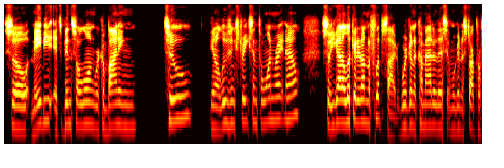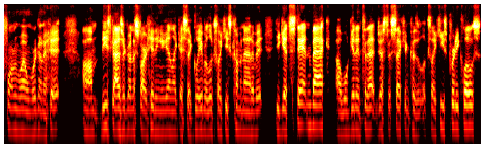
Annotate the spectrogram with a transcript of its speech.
So maybe it's been so long we're combining two you know, losing streaks into one right now. So you got to look at it on the flip side. We're going to come out of this and we're going to start performing well and we're going to hit. Um, these guys are going to start hitting again. Like I said, Gleyber looks like he's coming out of it. You get Stanton back. Uh, we'll get into that in just a second because it looks like he's pretty close.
